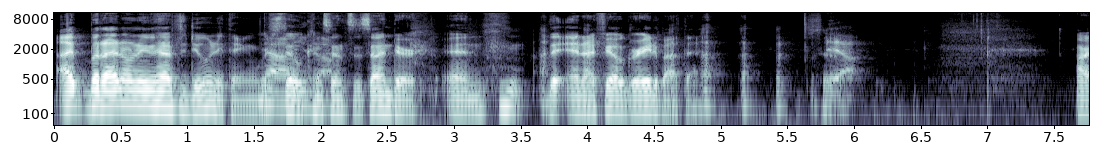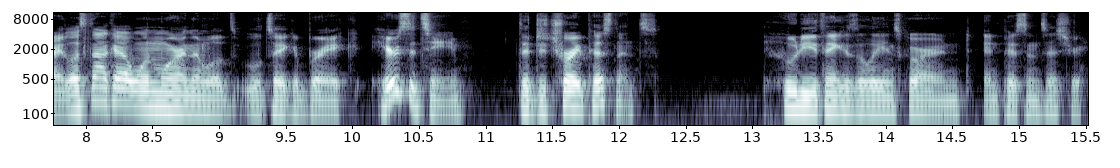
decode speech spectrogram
I but I don't even have to do anything. We're No, still you don't. consensus under, and and I feel great about that. Yeah. All right, let's knock out one more, and then we'll we'll take a break. Here's the team, the Detroit Pistons. Who do you think is the leading scorer in, in Pistons history?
